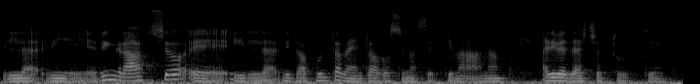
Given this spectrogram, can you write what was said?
Il, vi ringrazio e il, vi do appuntamento alla prossima settimana. Arrivederci a tutti.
